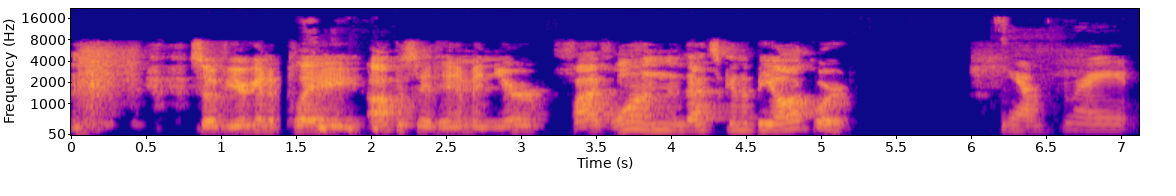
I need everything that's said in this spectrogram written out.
so if you're going to play opposite him and you're five one, that's going to be awkward. yeah, Right.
